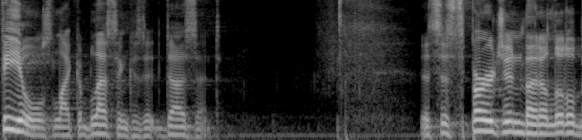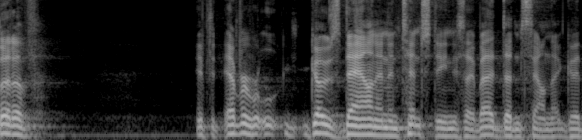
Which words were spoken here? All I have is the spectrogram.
feels like a blessing because it doesn't. It's a Spurgeon, but a little bit of, if it ever goes down in intensity and you say, but that doesn't sound that good,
